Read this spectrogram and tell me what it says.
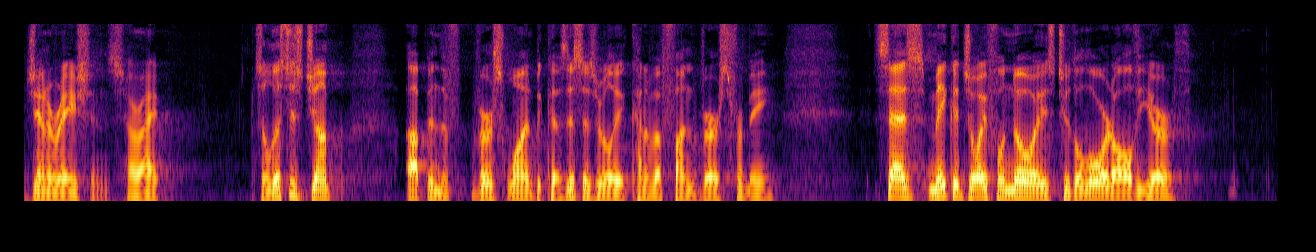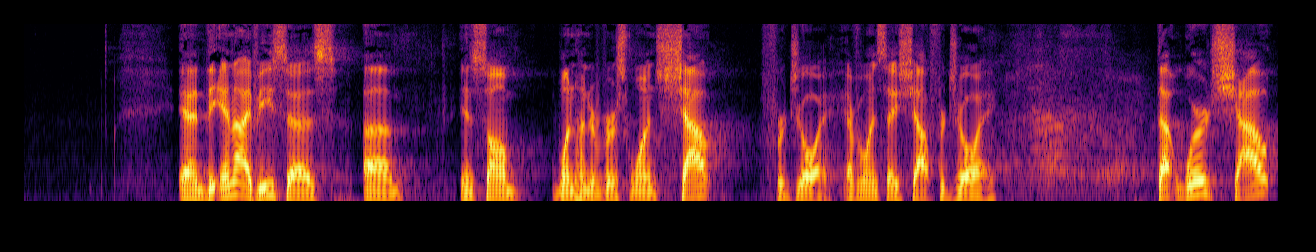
generations. All right? So let's just jump up in the verse 1 because this is really kind of a fun verse for me. It says, Make a joyful noise to the Lord, all the earth. And the NIV says um, in Psalm 100, verse 1, shout for joy. Everyone say, shout for joy. Shout for joy. That word shout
